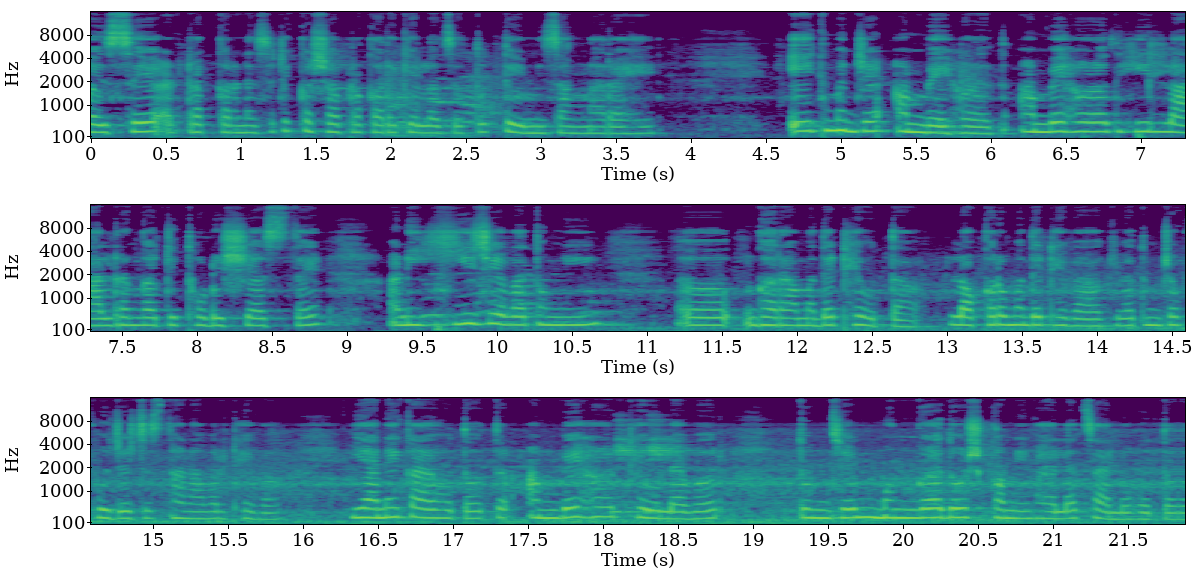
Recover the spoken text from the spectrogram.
पैसे अट्रॅक्ट करण्यासाठी कशा प्रकारे केला जातो ते मी सांगणार आहे. एक म्हणजे आंबे हळद. आंबे हळद ही लाल रंगाची थोडीशी असते आणि ही जेव्हा तुम्ही घरामध्ये ठेवता लॉकरमध्ये ठेवा किंवा तुमच्या पूजेच्या स्थानावर ठेवा याने काय होतं? तर आंबे हळद ठेवल्यावर तुमचे मंगळदोष कमी व्हायला चालू होतं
